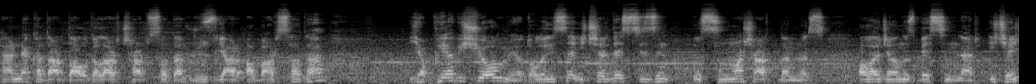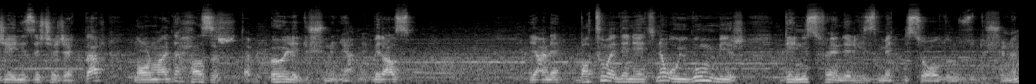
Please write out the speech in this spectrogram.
Her ne kadar dalgalar çarpsa da, rüzgar abarsa da yapıya bir şey olmuyor. Dolayısıyla içeride sizin ısınma şartlarınız, alacağınız besinler, içeceğiniz içecekler normalde hazır tabii. Öyle düşünün yani. Biraz yani Batı medeniyetine uygun bir deniz feneri hizmetlisi olduğunuzu düşünün.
